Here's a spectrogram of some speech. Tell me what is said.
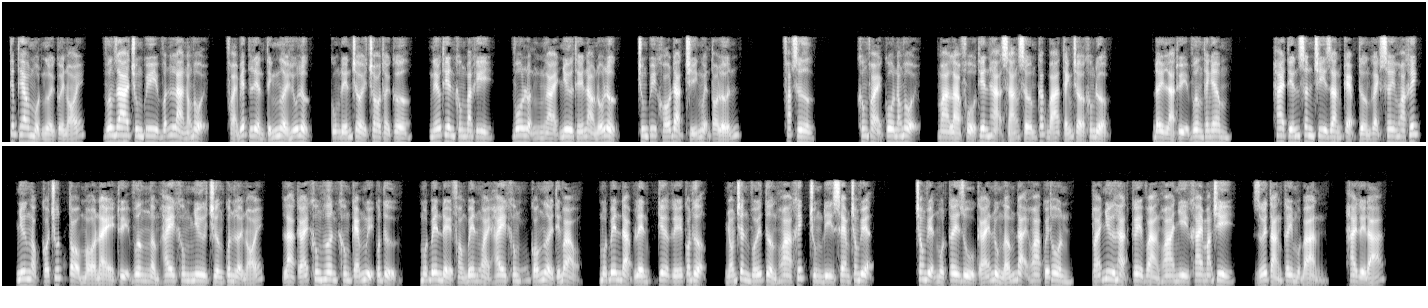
Tiếp theo một người cười nói, vương gia trung quy vẫn là nóng nội, phải biết liền tính người hữu lực, cũng đến trời cho thời cơ, nếu thiên không ban khi, vô luận ngài như thế nào nỗ lực, trung quy khó đạt trí nguyện to lớn. Pháp sư, không phải cô nóng nội, mà là phổ thiên hạ sáng sớm các bá tánh chờ không được. Đây là Thụy Vương thanh âm. Hai tiến sân chi gian kẹp tường gạch xây hoa khích, như Ngọc có chút tò mò này Thụy Vương ngầm hay không như trường quân lời nói, là cái không hơn không kém ngụy quân tử, một bên để phòng bên ngoài hay không có người tiến vào, một bên đạp lên kia ghế con thượng, nhón chân với tường hoa khích chung đi xem trong viện. Trong viện một cây rủ cái nùng ấm đại hoa quế thôn, toái như hạt cây vàng hoa nhi khai mãn chi, dưới tảng cây một bàn, hai ghế đá.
